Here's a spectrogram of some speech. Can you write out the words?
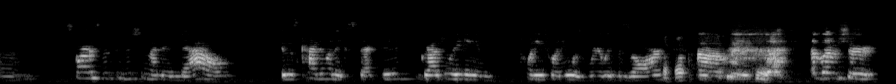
Um, as far as the position I'm in now, it was kind of unexpected. Graduating in 2020 was really bizarre, um, as I'm sure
